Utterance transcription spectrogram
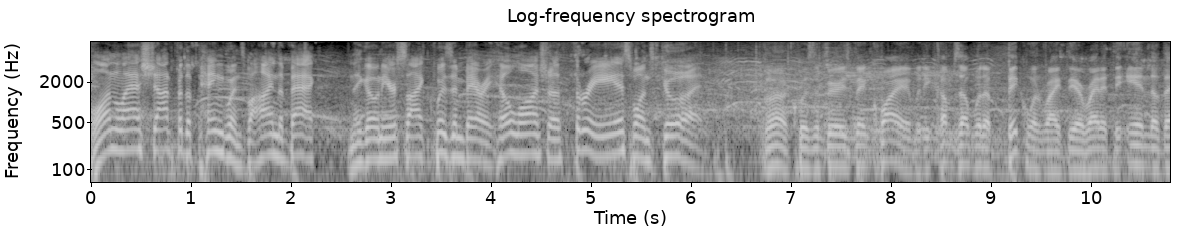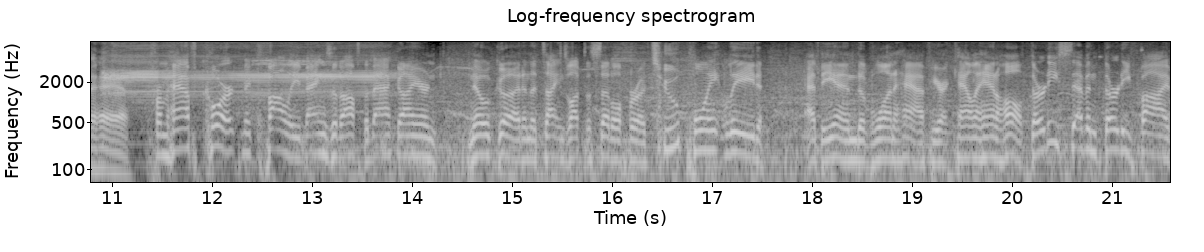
One last shot for the Penguins behind the back, and they go near side Quisenberry. He'll launch a three. This one's good. well, Quisenberry's been quiet, but he comes up with a big one right there, right at the end of the half. From half court, McFoley bangs it off the back iron. No good, and the Titans will have to settle for a two-point lead at the end of one half here at Calihan Hall. 37-35,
